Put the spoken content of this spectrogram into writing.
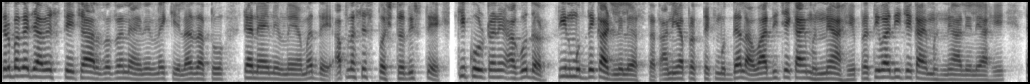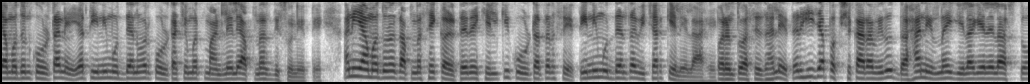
तर बघा ज्यावेळेस स्टेच्या अर्जाचा न्यायनिर्णय केला जातो त्या न्यायनिर्णयामध्ये आपणास हे स्पष्ट दिसते की कोर्टाने अगोदर तीन मुद्दे काढलेले असतात आणि या प्रत्येक मुद्द्याला वादीचे काय म्हणणे आहे प्रतिवादीचे काय म्हणणे आलेले आहे त्यामधून कोर्टाने या तिन्ही मुद्द्यांवर कोर्टाचे मत मांडलेले आपणास दिसून येते. आणि यामधूनच आपणास हे कळते देखील की कोर्टातर्फे तिन्ही मुद्द्यांचा विचार केलेला आहे. परंतु असे झाले तर ही ज्या पक्षकाराविरुद्ध हा निर्णय गेला गेलेला असतो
